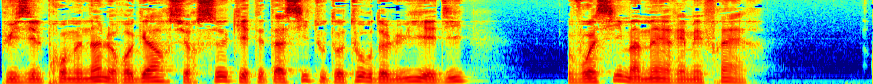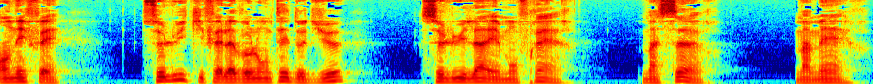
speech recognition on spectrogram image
Puis il promena le regard sur ceux qui étaient assis tout autour de lui et dit, Voici ma mère et mes frères. En effet, celui qui fait la volonté de Dieu, celui-là est mon frère, ma sœur, ma mère.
